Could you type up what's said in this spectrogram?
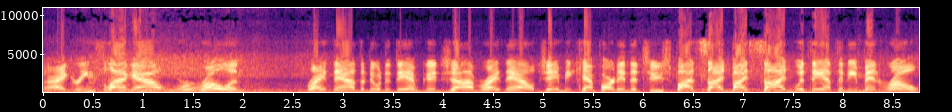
All right, green flag out. We're rolling. Right now, they're doing a damn good job right now. Jamie Kephart in the two spot, side by side with Anthony Monroe.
